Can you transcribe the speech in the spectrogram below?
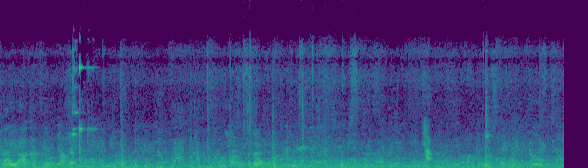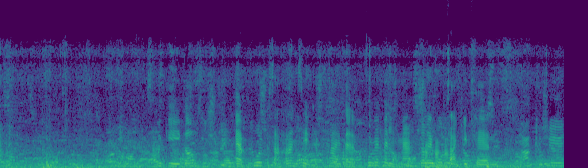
Zwei Jahre ja. เมื่อกี้ก็แอบพูดภาษาฝรั่งเศสทักทายแต่พูดไม่เป็นหรอกนะ ก็เลยพูดภาษาอังกฤษแทน Dankeschön.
